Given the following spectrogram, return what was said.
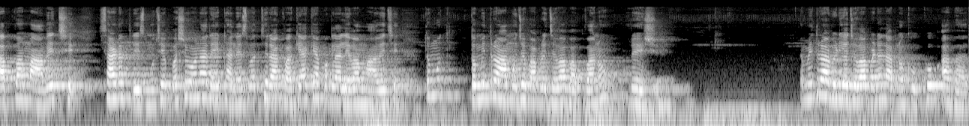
કાપવામાં આવે છે. સાડત્રીસમું છે પશુઓના રહેઠાણને સ્વચ્છ રાખવા કયા કયા પગલાં લેવામાં આવે છે? તો તો મિત્રો આ મુજબ આપણે જવાબ આપવાનો રહેશે. મિત્રો આ વીડિયો જોવા બદલ આપનો ખૂબ ખૂબ આભાર.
